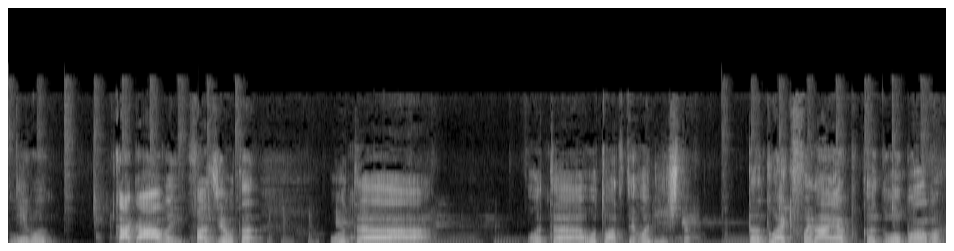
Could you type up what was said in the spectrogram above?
nego cagava e fazia outra outra outra outro ato terrorista. Tanto é que foi na época do Obama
